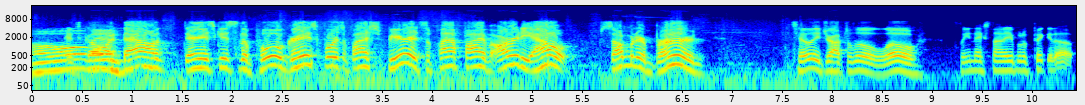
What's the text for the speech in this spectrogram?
Oh it's going man. down. Darius gets to the pool. Graves force the flash. Spirits, the plat five already out. Summoner burn. Tilly dropped a little low. Kleenex not able to pick it up.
